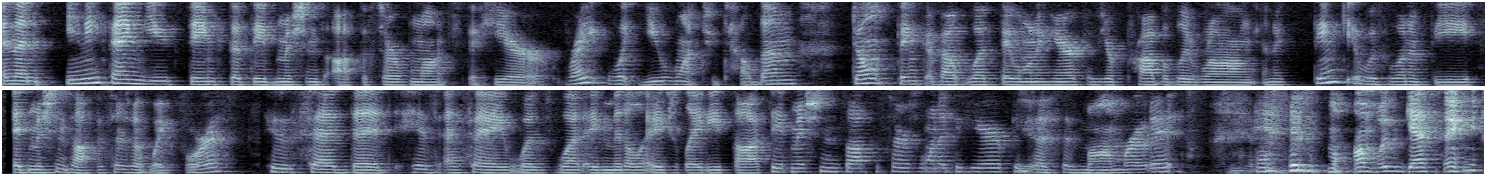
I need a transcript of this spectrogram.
And then anything you think that the admissions officer wants to hear, write what you want to tell them. Don't think about what they want to hear because you're probably wrong. And I think it was one of the admissions officers at Wake Forest who said that his essay was what a middle aged lady thought the admissions officers wanted to hear because his mom wrote it Yeah. and his mom was guessing.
